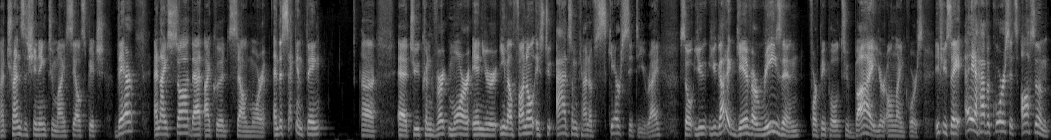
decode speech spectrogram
uh, transitioning to my sales pitch there. And I saw that I could sell more. And the second thing, uh, uh, to convert more in your email funnel is to add some kind of scarcity, right? So you you got to give a reason for people to buy your online course. If you say, "Hey, I have a course, it's awesome,"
